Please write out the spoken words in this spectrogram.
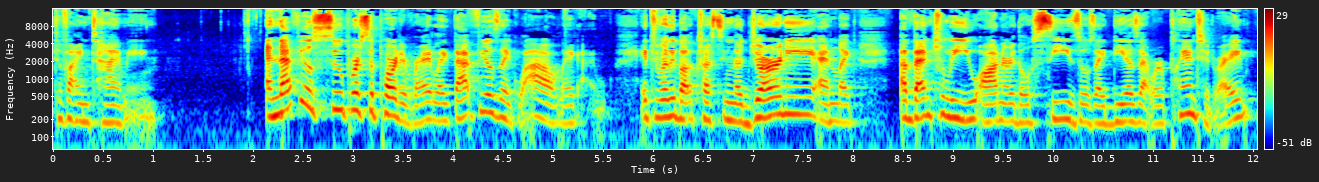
Divine timing. And that feels super supportive, right? Like that feels like, wow, like it's really about trusting the journey and like eventually you honor those seeds, those ideas that were planted, right?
